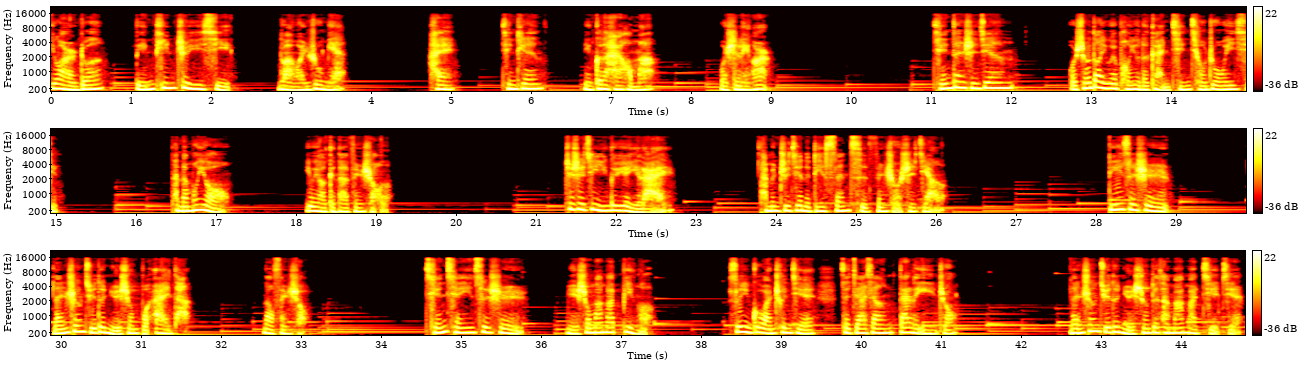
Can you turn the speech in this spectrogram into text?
用耳朵聆听治愈系，暖文入眠。嘿，今天你过得还好吗？我是灵儿。前一段时间，我收到一位朋友的感情求助微信，她男朋友又要跟她分手了。这是近一个月以来，他们之间的第三次分手事件了。第一次是。男生觉得女生不爱他，闹分手。前前一次是女生妈妈病了，所以过完春节在家乡待了一周。男生觉得女生对他妈妈、姐姐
